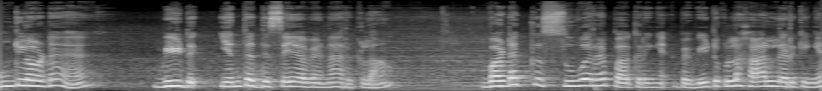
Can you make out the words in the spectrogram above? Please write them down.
உங்களோட வீடு எந்த திசையாக வேணால் இருக்கலாம். வடக்கு சுவரை பார்க்குறீங்க. இப்போ வீட்டுக்குள்ளே ஹாலில் இருக்கீங்க.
